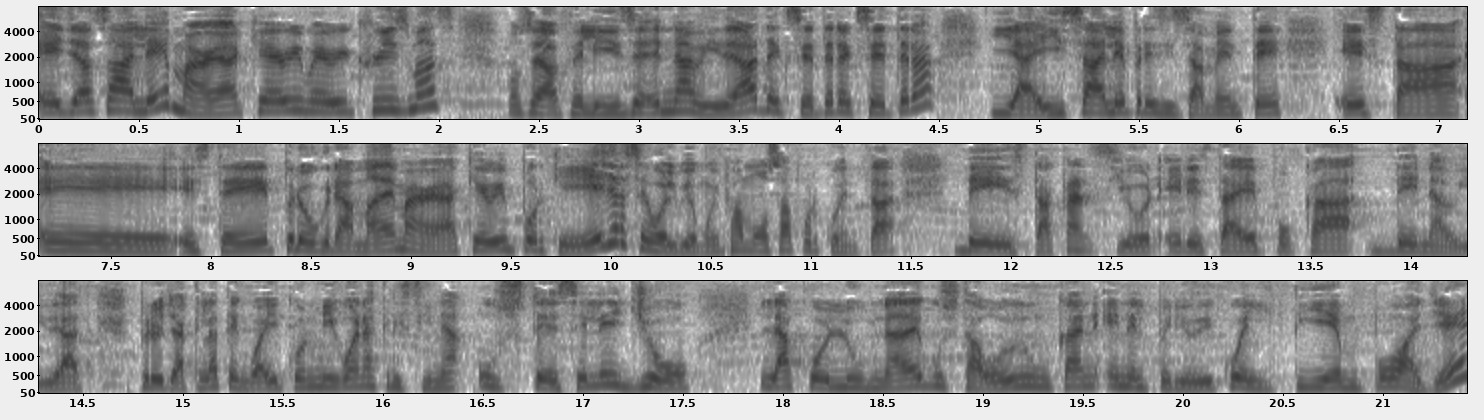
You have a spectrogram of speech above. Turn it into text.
ella sale, Mariah Carey, Merry Christmas, o sea, feliz Navidad, etcétera, etcétera. Y ahí sale precisamente esta, eh, este programa de Mariah Carey porque ella se volvió muy famosa por cuenta de esta canción en esta época de Navidad. Pero ya que la tengo ahí conmigo, Ana Cristina, ¿usted se leyó la columna de Gustavo Duncan en el periódico El Tiempo ayer?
